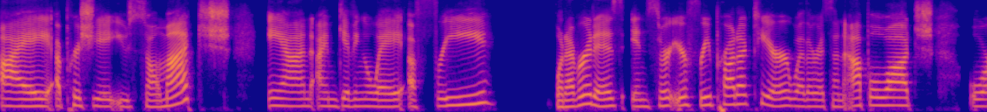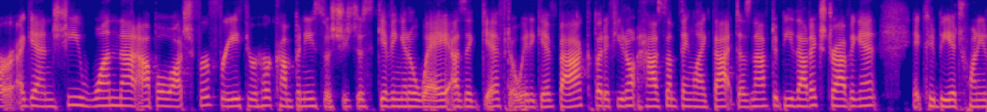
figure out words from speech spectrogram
I appreciate you so much. And I'm giving away a free, whatever it is, insert your free product here, whether it's an Apple Watch or again, she won that Apple Watch for free through her company. So she's just giving it away as a gift, a way to give back. But if you don't have something like that, doesn't have to be that extravagant. It could be a $20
